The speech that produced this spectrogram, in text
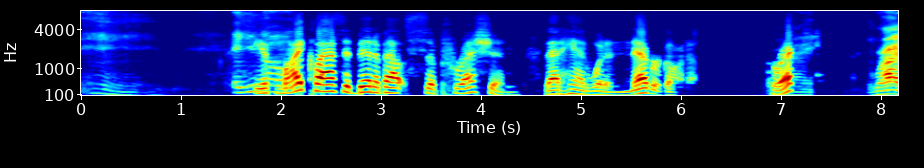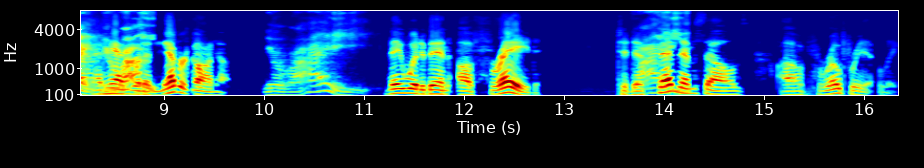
Man. And you if know, my class had been about suppression, that hand would have never gone up. Correct? Right. Right. That You're hand right. would have never gone up. You're right. They would have been afraid to defend Right. themselves appropriately.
